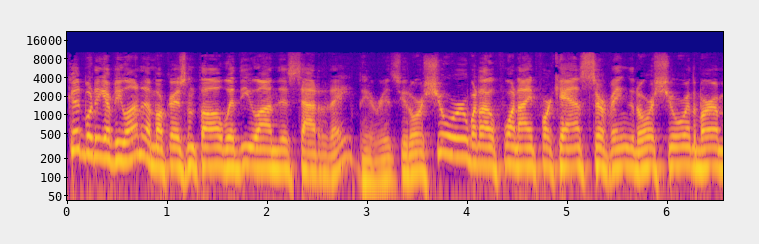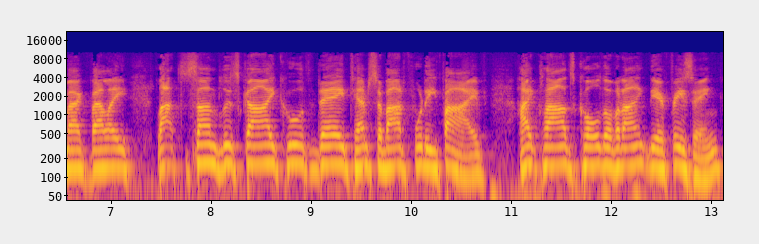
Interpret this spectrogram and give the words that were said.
Good morning, everyone. I'm Mark Rosenthal with you on this Saturday. Here is your North Shore 1049 forecast serving the North Shore, the Merrimack Valley. Lots of sun, blue sky, cool today. Temps about 45. High clouds, cold overnight, near freezing.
